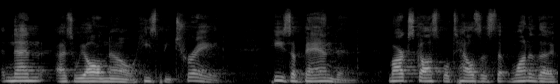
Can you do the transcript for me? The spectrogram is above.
And then, as we all know, he's betrayed, he's abandoned, Mark's gospel tells us that one of the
